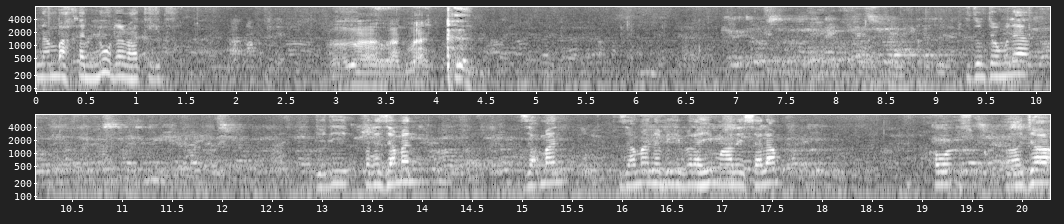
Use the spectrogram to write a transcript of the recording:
menambahkan nur dalam hati kita. Allahu Akbar. Itu tuan mulia jadi pada zaman zaman zaman Nabi Ibrahim alaihissalam raja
